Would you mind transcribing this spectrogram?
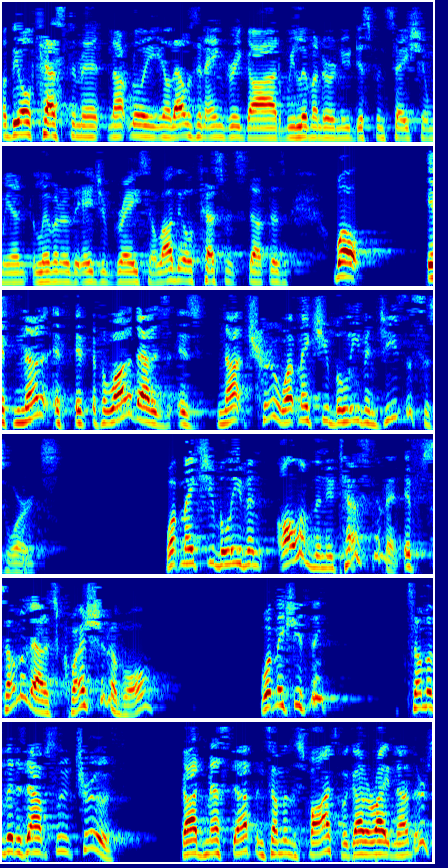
of the Old Testament, not really, you know, that was an angry God. We live under a new dispensation. We live under the age of grace. You know, a lot of the Old Testament stuff doesn't. Well, if none, if, if, if a lot of that is, is not true, what makes you believe in Jesus' words? What makes you believe in all of the New Testament? If some of that is questionable, what makes you think some of it is absolute truth? God messed up in some of the spots, but got it right in others?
